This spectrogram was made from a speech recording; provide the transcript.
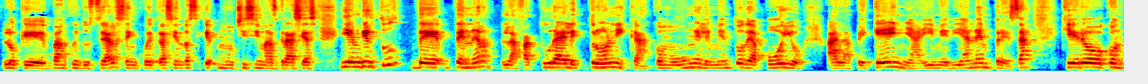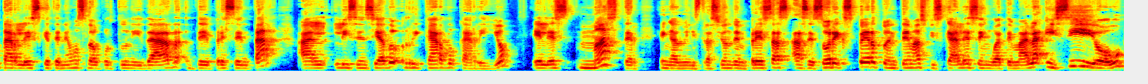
lo que Banco Industrial se encuentra haciendo. Así que muchísimas gracias. Y en virtud de tener la factura electrónica como un elemento de apoyo a la pequeña y mediana empresa, quiero contar que tenemos la oportunidad de presentar al licenciado Ricardo Carrillo. Él es máster en administración de empresas, asesor experto en temas fiscales en Guatemala y CEO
